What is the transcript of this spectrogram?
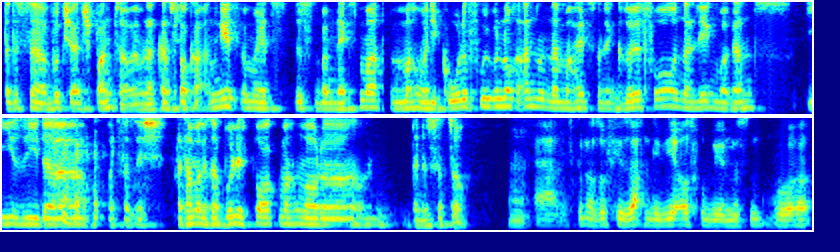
das ist ja wirklich entspannter, wenn man das ganz locker angeht. Wenn wir jetzt wissen, beim nächsten Mal machen wir die Kohle früh genug an und dann heizen wir den Grill vor und dann legen wir ganz easy da, was weiß ich, was haben wir gesagt, Bullet Pork machen wir oder dann ist das so. Ja, es gibt noch so viele Sachen, die wir ausprobieren müssen, wo wir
